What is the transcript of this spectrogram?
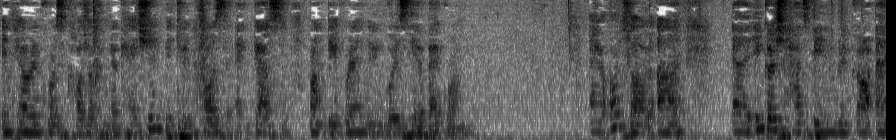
entailing cross-cultural communication between host and guests from different linguistic backgrounds. And also, uh, English has been regard uh,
